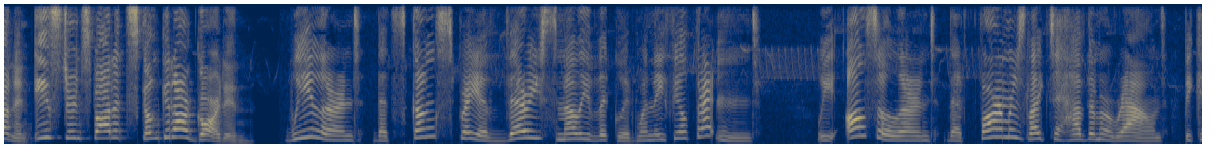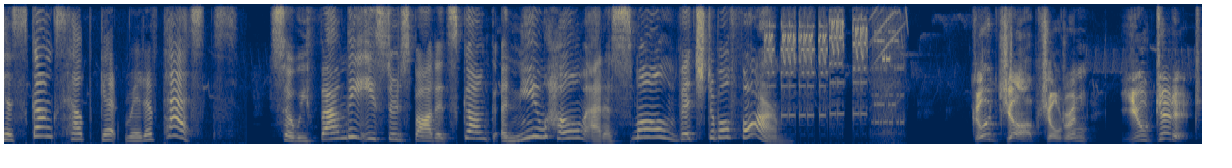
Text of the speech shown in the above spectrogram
Found an eastern spotted skunk in our garden. We learned that skunks spray a very smelly liquid when they feel threatened. We also learned that farmers like to have them around because skunks help get rid of pests. So we found the eastern spotted skunk a new home at a small vegetable farm. Good job, children. You did it.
